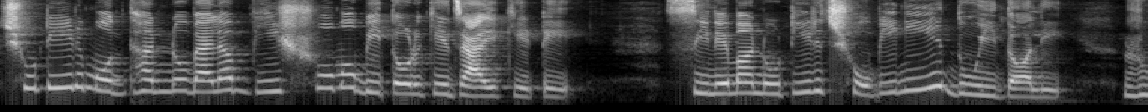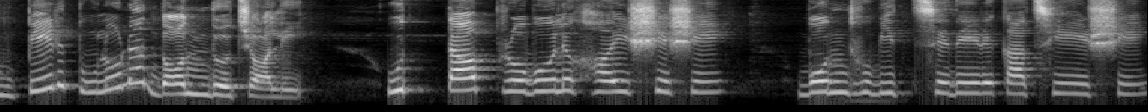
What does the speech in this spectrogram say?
ছুটির মধ্যাহ্নবেলা বিষম বিতর্কে যায় কেটে। সিনেমা নোটির ছবি নিয়ে দুই দলে রূপের তুলনা দ্বন্দ্ব চলে। উত্তাপ প্রবল হয় শেষে বন্ধু বিচ্ছেদের কাছে এসে।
